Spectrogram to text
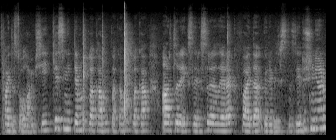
faydası olan bir şey. Kesinlikle mutlaka mutlaka mutlaka artıları eksileri sıralayarak fayda görebilirsiniz diye düşünüyorum.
